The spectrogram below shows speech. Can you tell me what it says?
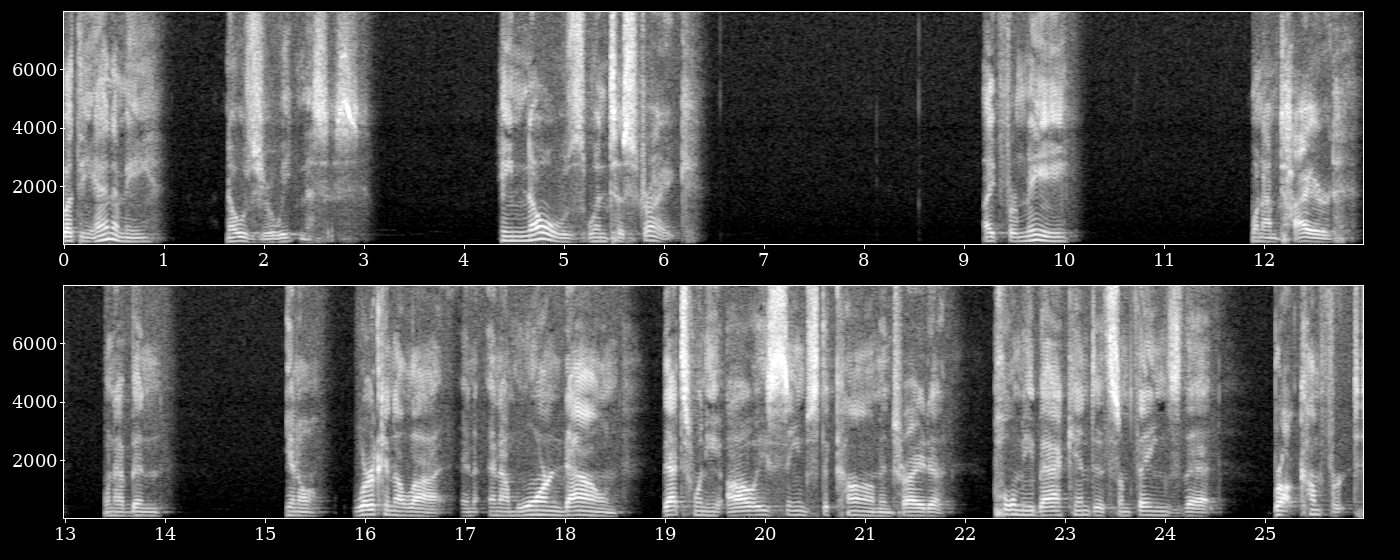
But the enemy knows your weaknesses. He knows when to strike. Like for me, when I'm tired, when I've been you know, working a lot and, and I'm worn down, that's when he always seems to come and try to pull me back into some things that brought comfort.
